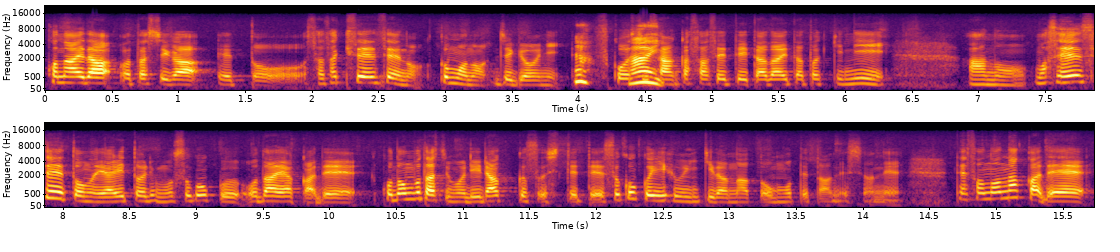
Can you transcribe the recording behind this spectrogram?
この間私が、えっと、佐々木先生の雲の授業に少し参加させていただいた時に、はい、あのまあ、先生とのやり取りもすごく穏やかで子どもたちもリラックスしててすごくいい雰囲気だなと思ってたんですよね。でその中で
